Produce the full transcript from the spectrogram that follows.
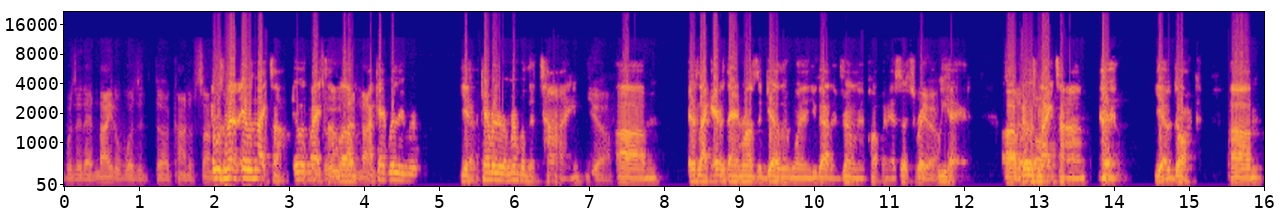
was it at night or was it uh, kind of sunny? It was it was nighttime. It was okay, nighttime. So it was um, night. I can't really. Re- yeah, I can't really remember the time. Yeah. Um, it's like everything runs together when you got adrenaline pumping at such a rate yeah. that we had. Uh, but it was dark. nighttime. yeah, dark. Um,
